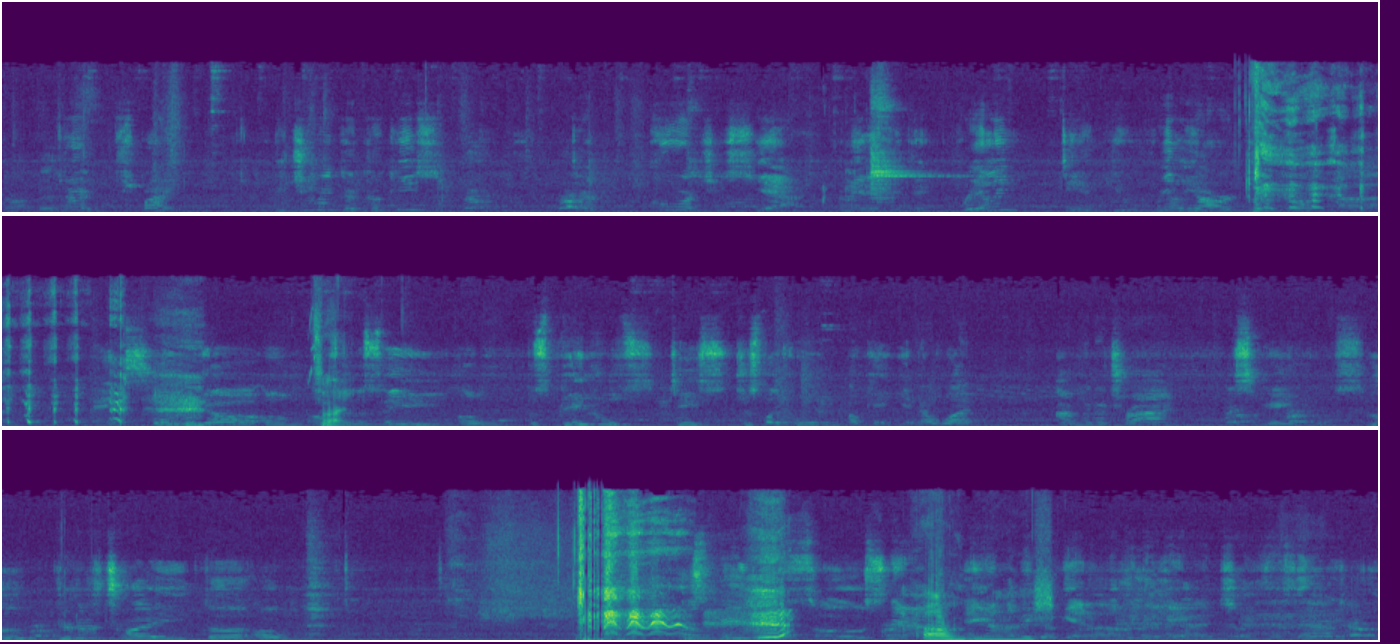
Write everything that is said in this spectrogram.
drop it. Hey, Spike, did you make the cookies? They're gorgeous. Yeah, I made everything. Really? Dan, you really are a good cook. Uh, thanks. Oh, yeah, um, I was Sorry. gonna say, um, the spaghettios taste just like home. Okay, you know what? I'm gonna try the spaghettios. You're gonna try the, um, Oh snap! Oh, Hang on, let me gosh. go get it. Let me go get it. Check this out.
